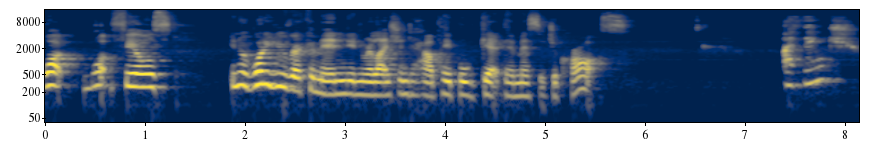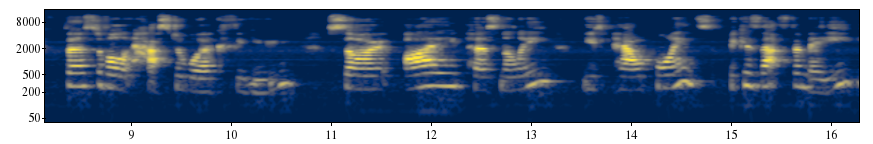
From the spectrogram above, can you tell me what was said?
what what feels, you know, what do you recommend in relation to how people get their message across? I think first of all, it has to work for you. So I personally use PowerPoints because that for me,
